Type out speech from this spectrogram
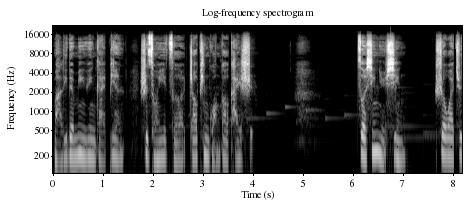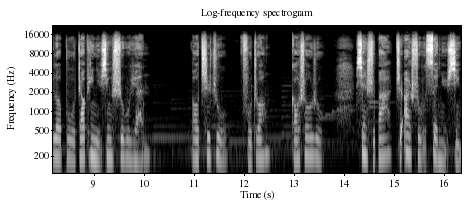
玛丽的命运改变是从一则招聘广告开始。做新女性，涉外俱乐部招聘女性事务员，包吃住、服装，高收入，限十八至二十五岁女性。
